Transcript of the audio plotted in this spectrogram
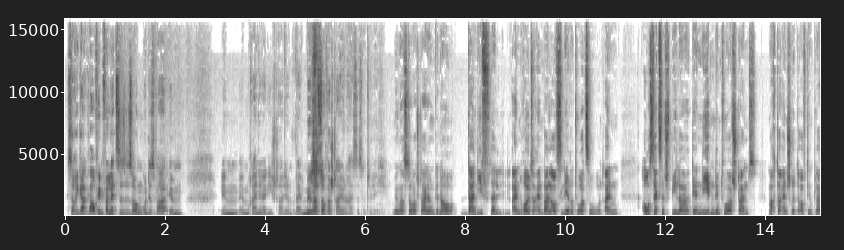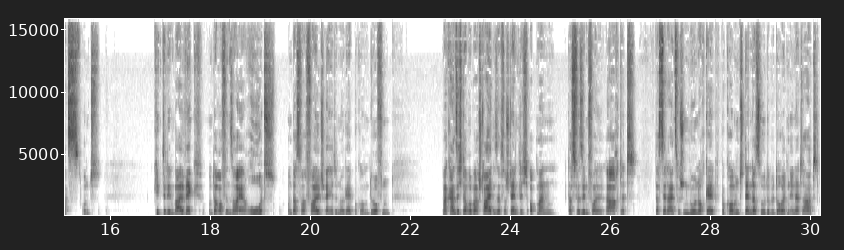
Ist doch egal. War auf jeden Fall letzte Saison und es war im im, im Rhein-Energiestadion oder im Müngersdorfer Stadion heißt es natürlich. Müngersdorfer Stadion, genau. Da lief, da ein, rollte ein Ball aufs leere Tor zu und ein Auswechselspieler, der neben dem Tor stand, machte einen Schritt auf den Platz und kickte den Ball weg und daraufhin sah er rot und das war falsch. Er hätte nur gelb bekommen dürfen. Man kann sich darüber streiten, selbstverständlich, ob man das für sinnvoll erachtet, dass der da inzwischen nur noch gelb bekommt, denn das würde bedeuten, in der Tat,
